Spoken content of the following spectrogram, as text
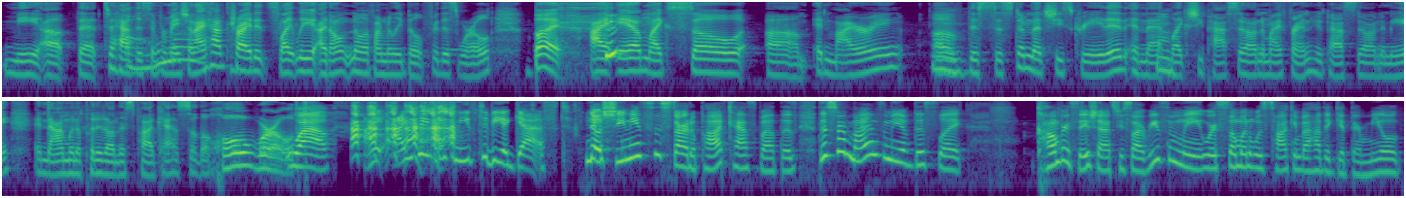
me up that to have this information. I have tried it slightly. I don't know if I'm really built for this world, but I am like so um admiring of mm. this system that she's created and that mm. like she passed it on to my friend who passed it on to me and now I'm going to put it on this podcast so the whole world Wow. I, I think this needs to be a guest. No, she needs to start a podcast about this. This reminds me of this like conversation I actually saw recently where someone was talking about how they get their meal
